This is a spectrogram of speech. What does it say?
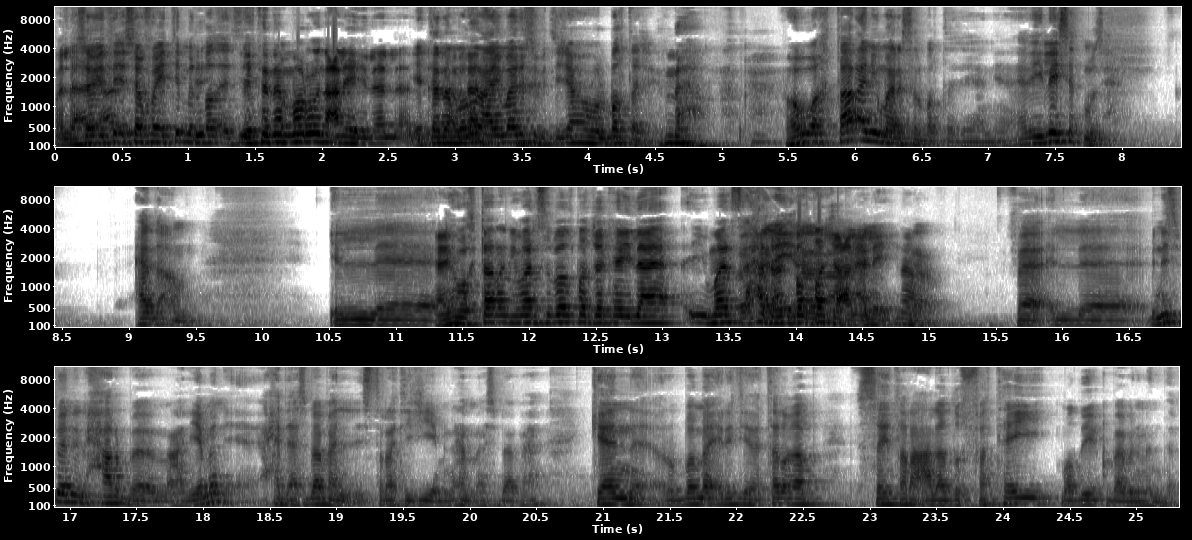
فلا- سوف يت- سوف يتم البل- يتنمرون عليه ال- يتنمرون. على يمارس باتجاهه البلطجة. نعم. فهو اختار أن يمارس البلطجة يعني. هذه ليست مزحة. هذا أمر. ال- يعني هو اختار أن يمارس البلطجة كي لا يمارس أحد عليه- البلطجة عليه, عليه نعم. نعم. فبالنسبه للحرب مع اليمن أحد أسبابها الاستراتيجية من أهم أسبابها كان ربما اريتريا ترغب في السيطرة على ضفتي مضيق باب المندب.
